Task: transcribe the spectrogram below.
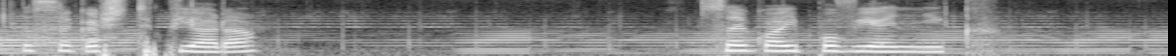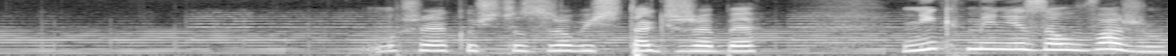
To jest jakaś typiara. Cegła i powiennik. Muszę jakoś to zrobić tak, żeby Nikt mnie nie zauważył.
